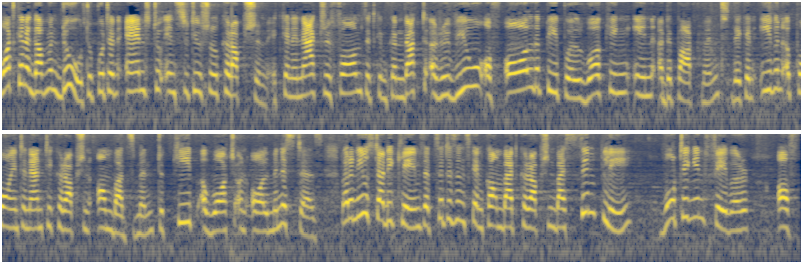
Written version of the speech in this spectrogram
what can a government do to put an end to institutional corruption? It can enact reforms, it can conduct a review of all the people working in a department. They can even appoint an anti corruption ombudsman to keep a watch on all ministers. But a new study claims that citizens can combat corruption by simply voting in favor of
